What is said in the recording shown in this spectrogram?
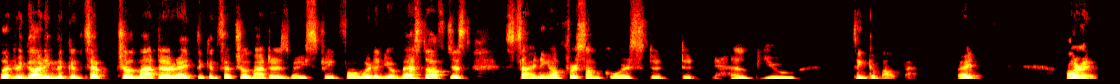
But regarding the conceptual matter, right, the conceptual matter is very straightforward, and you're best off just signing up for some course to, to help you think about that, right? All right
